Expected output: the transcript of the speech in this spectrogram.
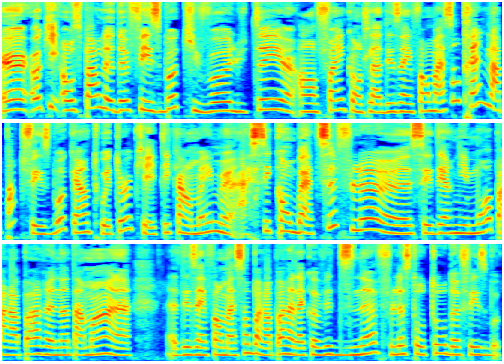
Euh, OK, on se parle de Facebook qui va lutter euh, enfin contre la désinformation. Traîne la part de Facebook, hein, Twitter, qui a été quand même assez combatif là, euh, ces derniers mois par rapport notamment à la désinformation par rapport à la COVID-19. Là, c'est autour de Facebook.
